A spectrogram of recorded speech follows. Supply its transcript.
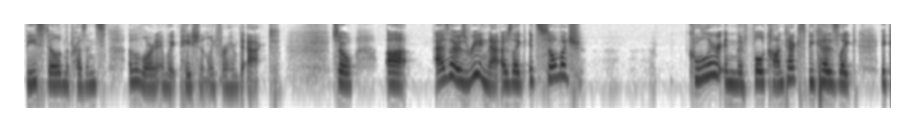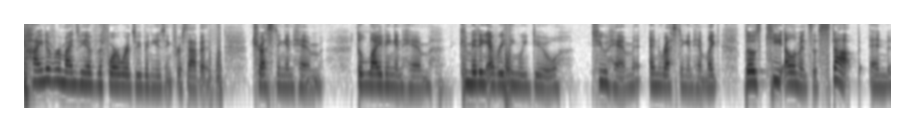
Be still in the presence of the Lord and wait patiently for him to act. So, uh, as I was reading that, I was like, it's so much cooler in the full context because, like, it kind of reminds me of the four words we've been using for Sabbath trusting in Him, delighting in Him, committing everything we do to Him, and resting in Him. Like those key elements of stop and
